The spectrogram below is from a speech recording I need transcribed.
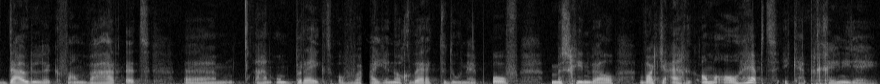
duidelijk van waar het um, aan ontbreekt. Of waar je nog werk te doen hebt. Of misschien wel wat je eigenlijk allemaal al hebt. Ik heb geen idee.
